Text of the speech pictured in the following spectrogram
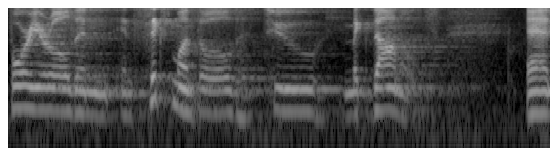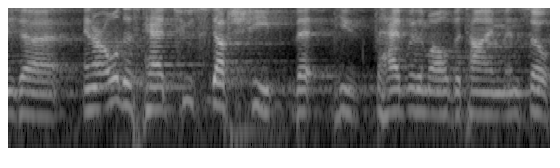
four year old, and, and six month old to McDonald's. And, uh, and our oldest had two stuffed sheep that he's had with him all the time. And so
